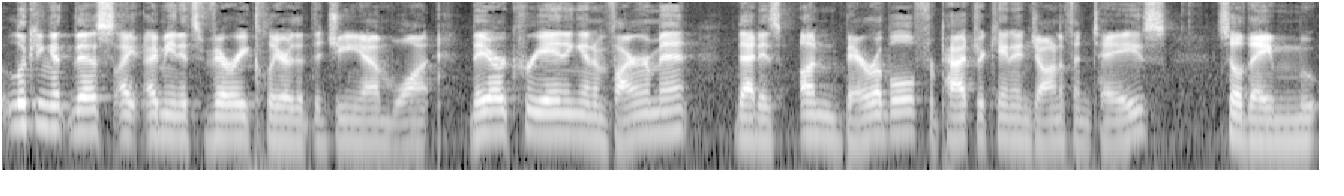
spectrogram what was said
looking at this, I, I mean, it's very clear that the GM want they are creating an environment that is unbearable for Patrick Kane and Jonathan Toews. So they mo-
